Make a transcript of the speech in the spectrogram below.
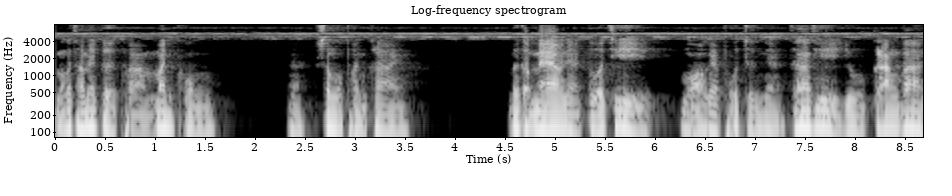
มันก็ทำให้เกิดความมั่นคงนะสงบผ่อนคลาย เหมือนกับแมวเนี่ยตัวที่หมอแกพูดถึงเนี่ยทั้งที่อยู่กลางบ้าน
